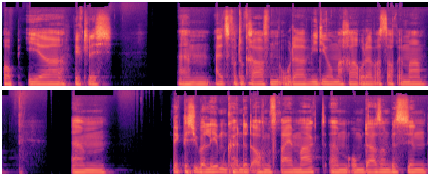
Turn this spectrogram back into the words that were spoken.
ob ihr wirklich ähm, als Fotografen oder Videomacher oder was auch immer ähm, wirklich überleben könntet auf dem freien Markt, ähm, um da so ein bisschen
